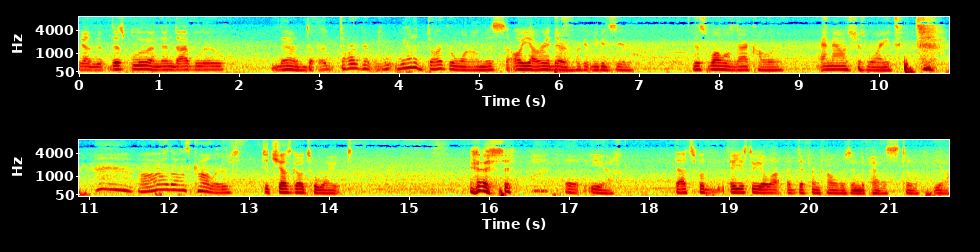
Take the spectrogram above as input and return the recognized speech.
Yeah, th- this blue, and then that blue. Then a, darker. We had a darker one on this. Oh yeah, right there. Look at you can see it. This one was that color and now it's just white. All those colors to just go to white. uh, yeah, that's what it used to be a lot of different colors in the past too. Yeah.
